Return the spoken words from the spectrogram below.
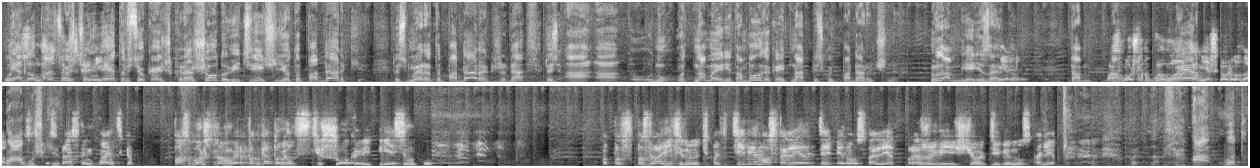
будет Нет, ну послушайте, это все, конечно, хорошо, но ведь речь идет о подарке. То есть мэр это подарок же, да? То есть, а, а ну, вот на мэре там была какая-то надпись хоть подарочная? Ну, там, я не знаю, Нет, там, там, Возможно, там, была, мэр, там, я же говорил, да, бабушки. С красным бантиком. Возможно, мэр подготовил стишок или песенку. Поздравительную, типа 90 лет, 90 лет, проживи еще 90 лет. А вот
